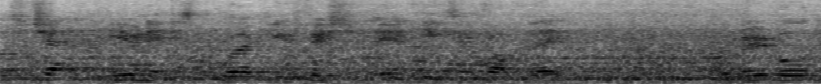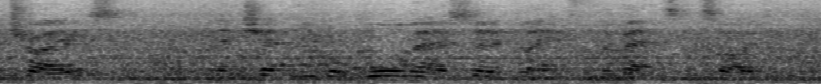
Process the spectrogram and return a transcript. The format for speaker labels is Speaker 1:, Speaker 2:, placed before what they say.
Speaker 1: want to check the unit is working efficiently and heating properly, remove all the trays and then check that you've got warm air circulating from the vents inside.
